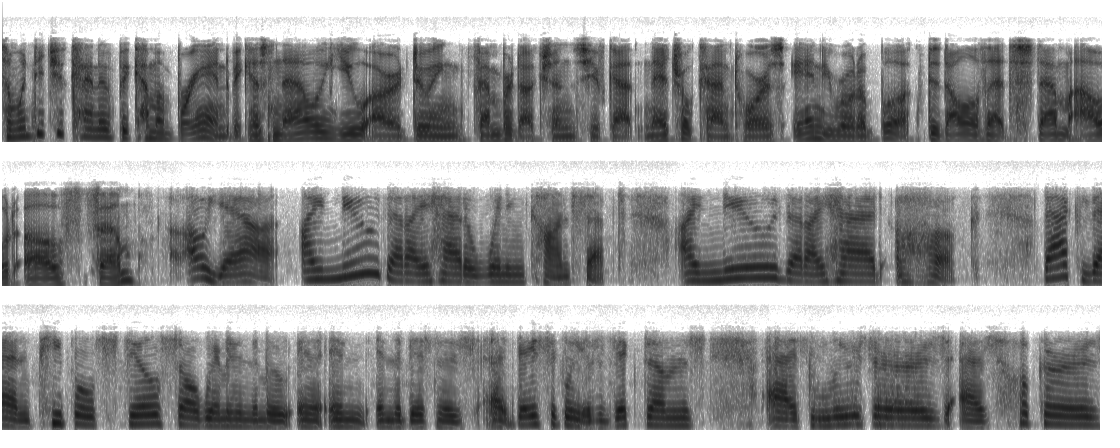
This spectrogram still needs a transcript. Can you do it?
So when did you kind of become a brand? Because now you are doing Femme Productions, you've got Natural Contours, and you wrote a book. Did all of that stem out of Femme? Oh yeah, I knew that I had a winning concept. I knew that I had a hook. Back then, people still saw women in the mo- in, in in the business uh, basically as victims, as losers, as hookers.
